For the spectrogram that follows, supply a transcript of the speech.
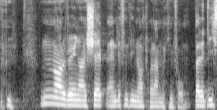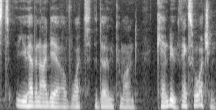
not a very nice shape and definitely not what I'm looking for. But at least you have an idea of what the dome command can do. Thanks for watching.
